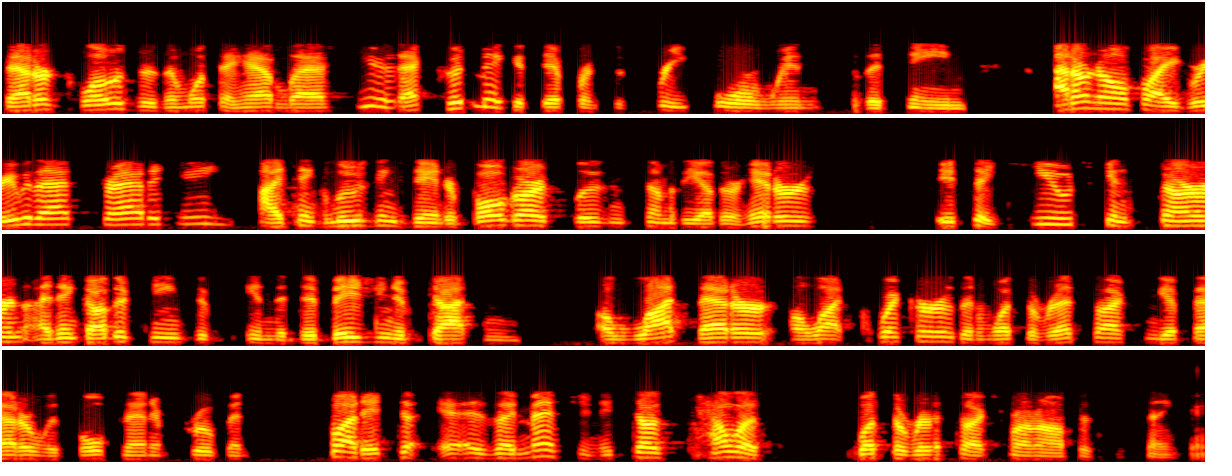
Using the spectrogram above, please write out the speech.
better closer than what they had last year, that could make a difference of three, four wins for the team. I don't know if I agree with that strategy. I think losing Xander Bogaerts, losing some of the other hitters, it's a huge concern. I think other teams in the division have gotten a lot better, a lot quicker than what the Red Sox can get better with bullpen improvement. But it, as I mentioned, it does tell us what the Red Sox front office is thinking.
